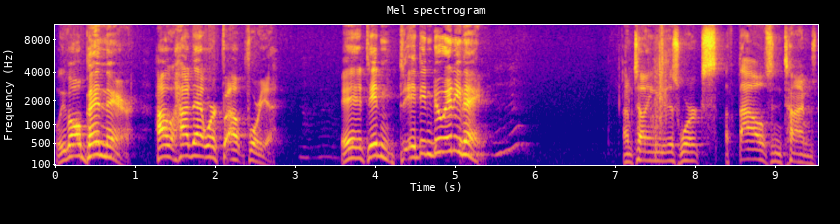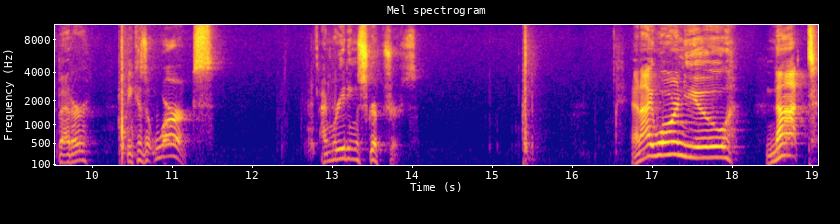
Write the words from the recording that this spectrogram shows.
We've all been there. How how did that work out for you it didn't it didn't do anything. Mm -hmm. I'm telling you this works a thousand times better because it works. I'm reading scriptures. And I warn you not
